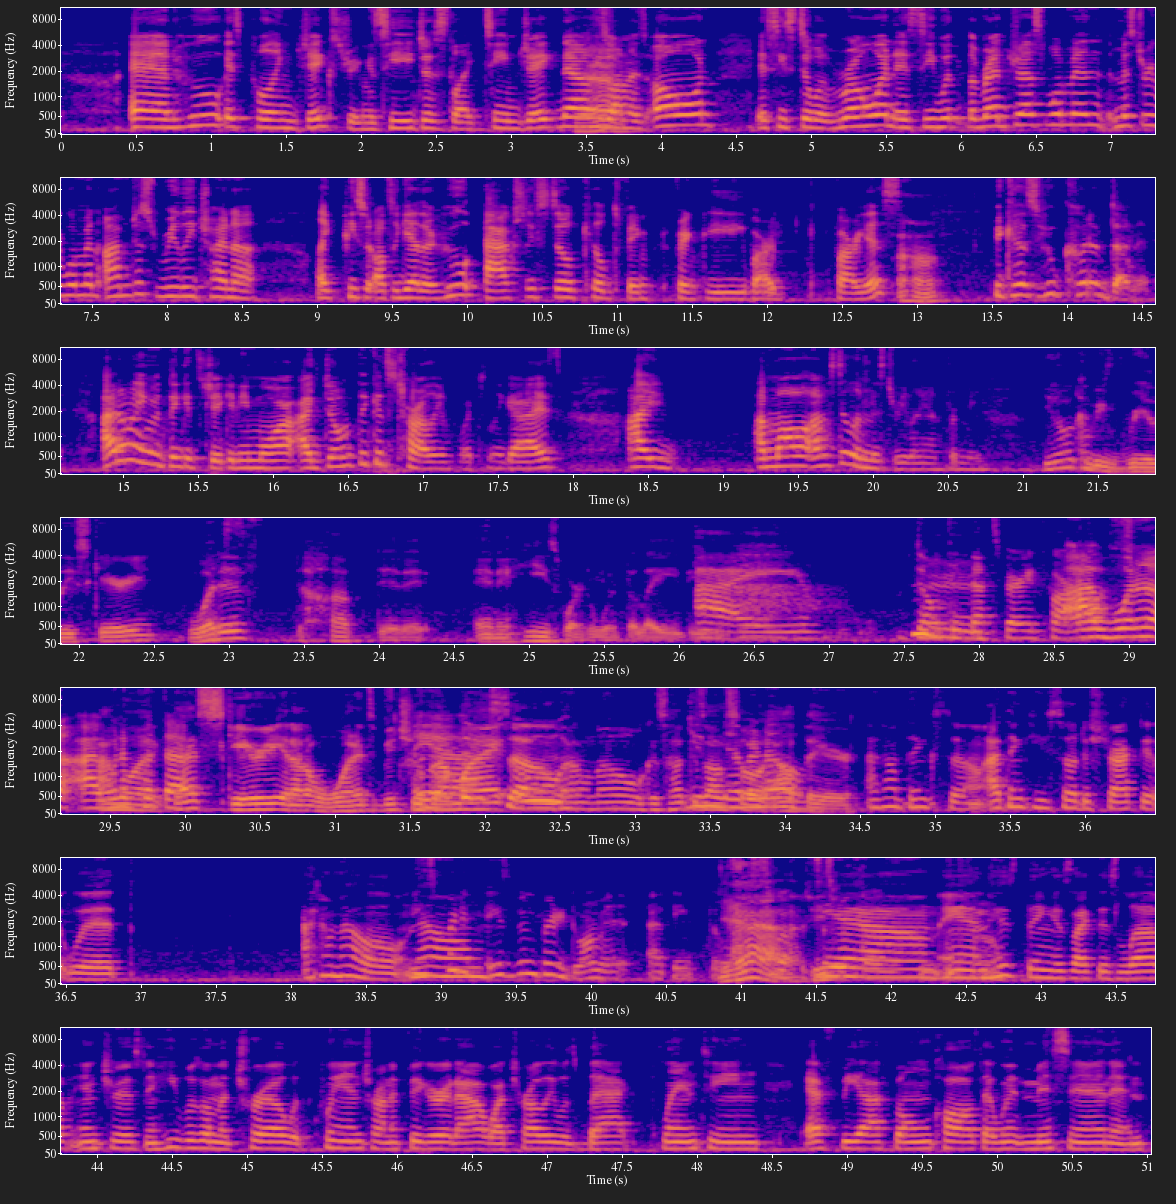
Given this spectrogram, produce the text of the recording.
And who is pulling Jake's string? Is he just like Team Jake now? He's on his own. Is he still with Rowan? Is he with the red dress woman, mystery woman? I'm just really trying to like piece it all together. Who actually still killed Frank- Frankie Var- Vargas? Uh-huh. because who could have done it? I don't even think it's Jake anymore. I don't think it's Charlie. Unfortunately, guys, I, I'm all I'm still in mystery land for me. You know what could be really scary? What if Huck did it and he's working with the lady? I don't think that's very far. I off. wouldn't. I I'm wouldn't like, put that. That's scary, and I don't want it to be true. Yeah. but I'm like, So- ooh, I don't know, because Huck is also never know. out there. I don't think so. I think he's so distracted with. I don't know. He's, no. pretty, he's been pretty dormant, I think. The Yeah, last he's- yeah, episodes. and his thing is like this love interest, and he was on the trail with Quinn trying to figure it out while Charlie was back planting FBI phone calls that went missing and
